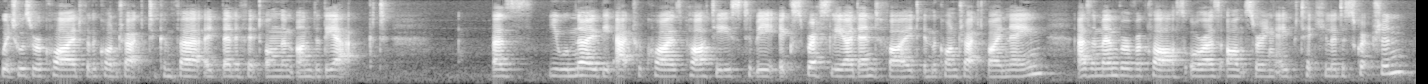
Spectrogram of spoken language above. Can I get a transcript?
which was required for the contract to confer a benefit on them under the Act. As you will know, the Act requires parties to be expressly identified in the contract by name, as a member of a class, or as answering a particular description.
